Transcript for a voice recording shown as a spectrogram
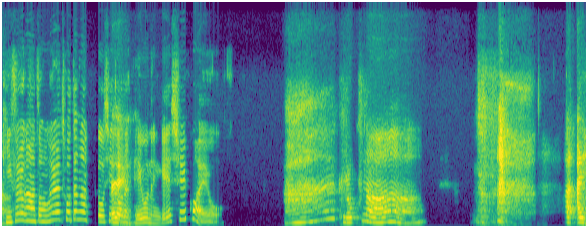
기술 과정을 초등학교 시절에 네. 배우는 게 실과예요. 아, 그렇구나. 아, 아니,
